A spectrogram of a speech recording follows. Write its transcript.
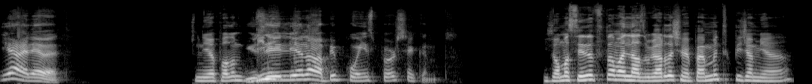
Yani evet. Şimdi yapalım. 1000 150'ye ne yapayım? Points per second. Ama senin de tıklaman lazım kardeşim. Hep ben mi tıklayacağım ya?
